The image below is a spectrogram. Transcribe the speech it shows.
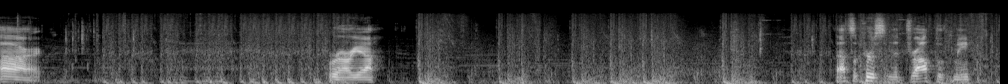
Alright. Where are ya? That's a person that dropped with me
